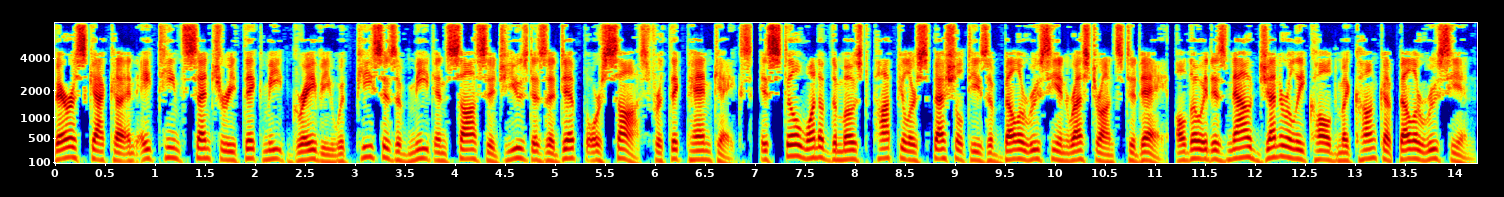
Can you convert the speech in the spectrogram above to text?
variskaka an 18th-century thick meat gravy with pieces of meat and sausage used as a dip or sauce for thick pancakes, is still one of the most popular specialties of Belarusian restaurants today, although it is now generally called makanka Belarusian,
